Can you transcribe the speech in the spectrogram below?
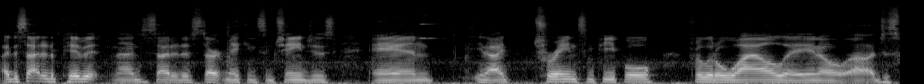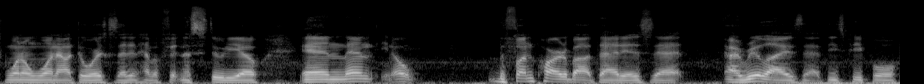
I decided to pivot and I decided to start making some changes and you know I trained some people for a little while. You know uh, just one-on-one outdoors because I didn't have a fitness studio. And then you know the fun part about that is that I realized that these people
